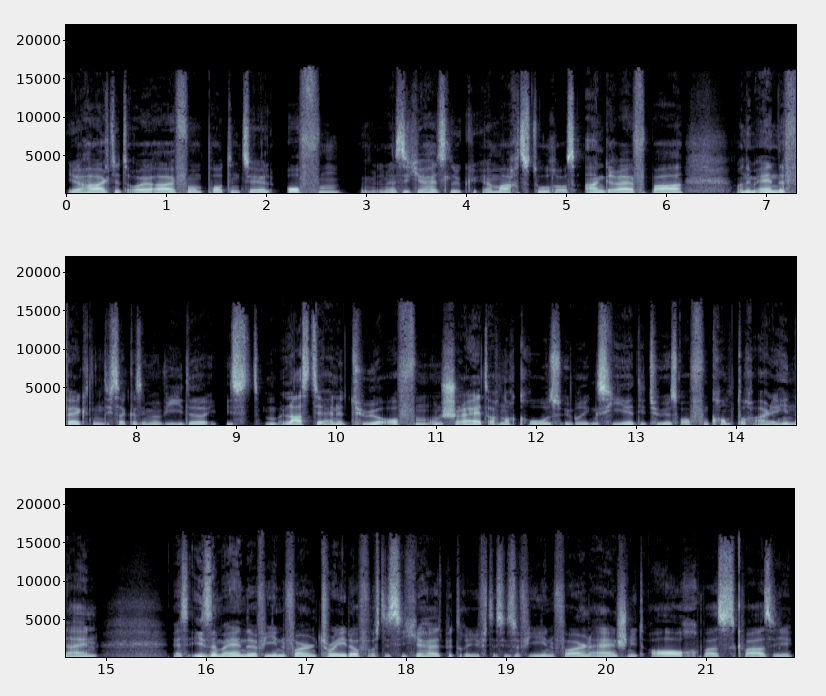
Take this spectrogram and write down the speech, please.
Ihr haltet euer iPhone potenziell offen mit einer Sicherheitslücke, er macht es durchaus angreifbar und im Endeffekt, und ich sage das immer wieder, ist, lasst ihr eine Tür offen und schreit auch noch groß, übrigens hier, die Tür ist offen, kommt doch alle hinein. Es ist am Ende auf jeden Fall ein Trade-off, was die Sicherheit betrifft. Es ist auf jeden Fall ein Einschnitt auch, was quasi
